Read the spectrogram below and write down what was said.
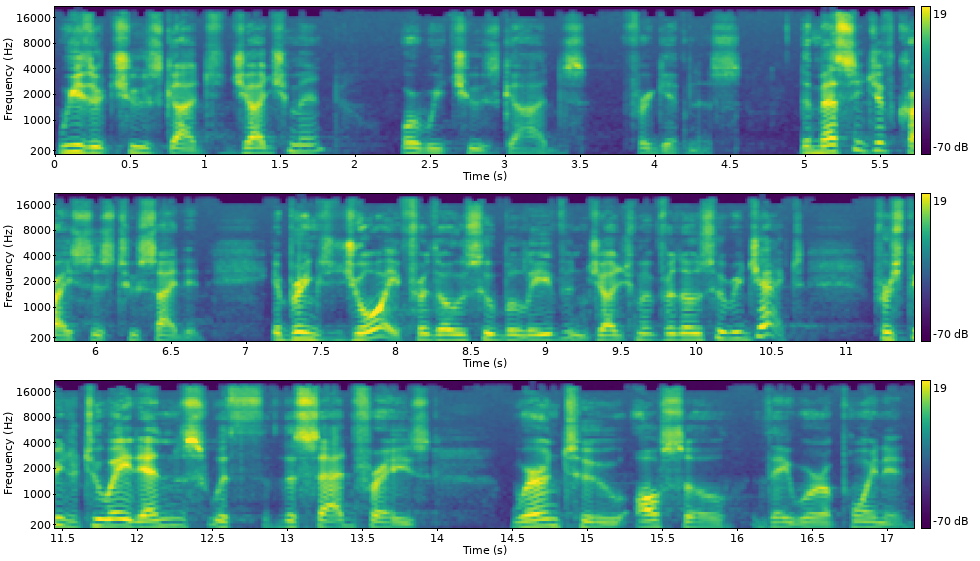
We either choose God's judgment or we choose God's forgiveness. The message of Christ is two sided. It brings joy for those who believe and judgment for those who reject. 1 Peter 2 8 ends with the sad phrase, Whereunto also they were appointed.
